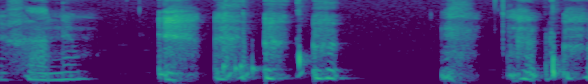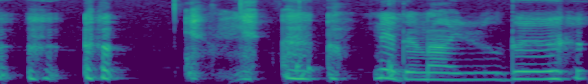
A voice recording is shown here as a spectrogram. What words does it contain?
Efendim? Neden ayrıldık?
